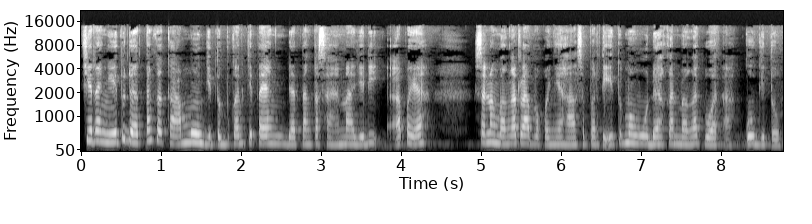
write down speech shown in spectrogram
cirengnya itu datang ke kamu gitu, bukan kita yang datang ke sana. Jadi apa ya? Senang banget lah pokoknya hal seperti itu memudahkan banget buat aku gitu.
